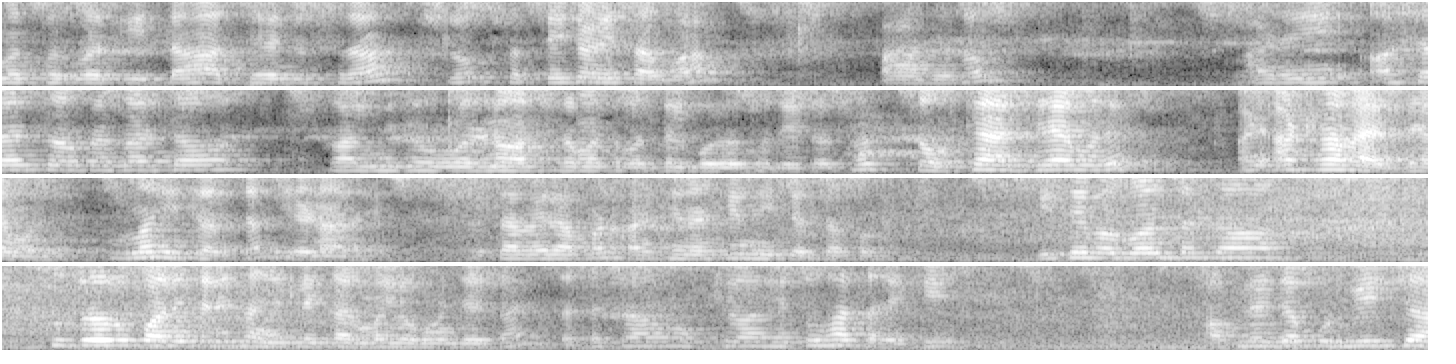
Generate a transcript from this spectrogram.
आपण श्रीमद भगवद्गीता अध्याय दुसरा श्लोक सत्तेचाळीसावा पाहत होतो. आणि अशाच प्रकारचा काल मी जो वर्ण आश्रमाच्याबद्दल बोलत होते तसंच चौथ्या अध्यायामध्ये आणि अठराव्या अध्यायामध्ये पुन्हा ही चर्चा येणार आहे. तर त्यावेळेला आपण आणखीन आणखीन ही चर्चा करू. इथे भगवंताचा सूत्ररूपाने त्यांनी सांगितले कर्मयोग म्हणजे काय? तर त्याचा मुख्य हेतू हाच आहे की आपल्या ज्या पूर्वीच्या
